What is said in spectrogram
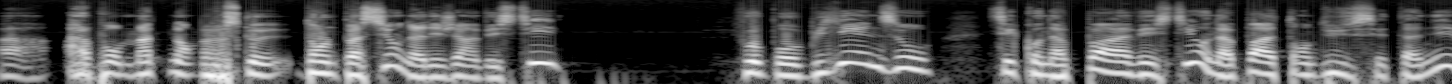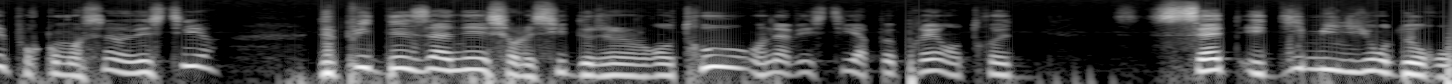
Ah, ah bon, maintenant, parce que dans le passé, on a déjà investi. Il ne faut pas oublier, Enzo, c'est qu'on n'a pas investi, on n'a pas attendu cette année pour commencer à investir. Depuis des années, sur le site de Général Rotrou, on investit à peu près entre 7 et 10 millions d'euros.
